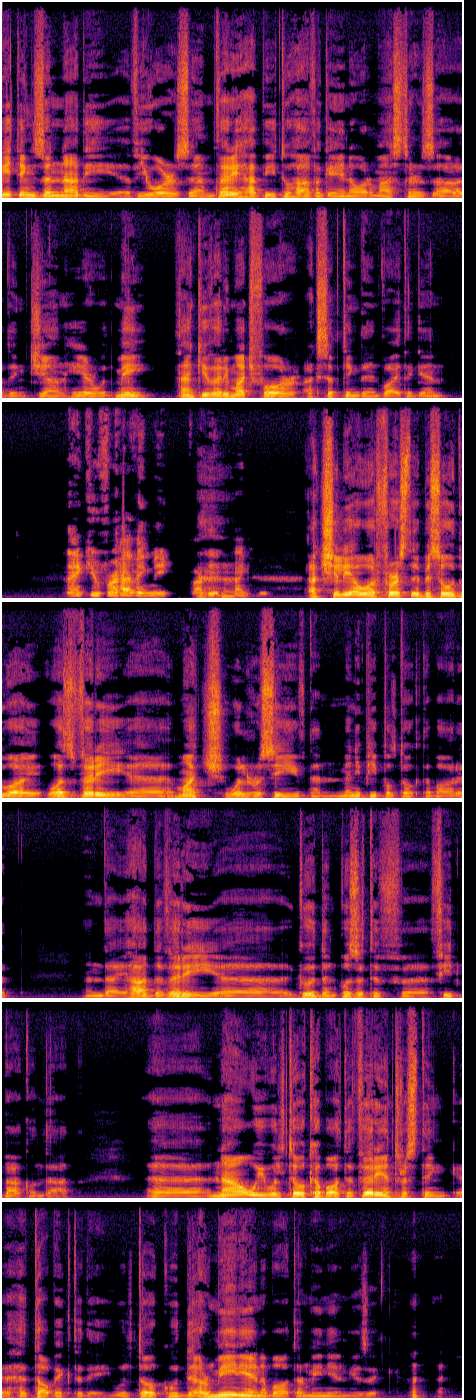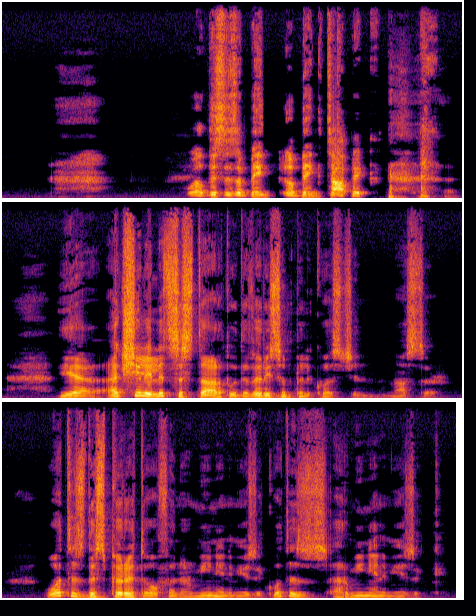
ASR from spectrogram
Greetings, Zannadi uh, viewers. I'm very happy to have again our masters Ara Dinkjian here with me. Thank you very much for accepting the invite again. Thank you for having me, Fadil. Thank you. Actually, our first episode was very uh, much well received, and many people talked about it. And I had a very uh, good and positive uh, feedback on that. Uh, now we will talk about a very interesting uh, topic today. We'll talk with the Armenian about Armenian music. well, this is a big a big topic. yeah, actually, let's start with a very simple question, Master. What is the spirit of an Armenian music? What is Armenian music?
